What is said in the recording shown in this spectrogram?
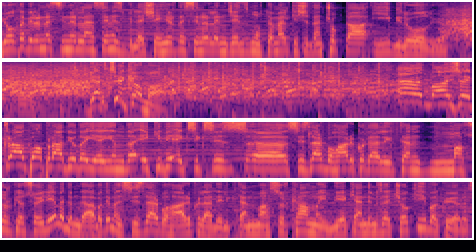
Yolda birine sinirlenseniz bile şehirde sinirleneceğiniz muhtemel kişiden çok daha iyi biri oluyor. Evet. Gerçek ama. Evet Bay J Kral Pop Radyo'da yayında. Ekibi eksiksiz. Ee, sizler bu harikuladelikten mahsur söyleyemedim galiba değil mi? Sizler bu harikuladelikten mahsur kalmayın diye kendimize çok iyi bakıyoruz.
